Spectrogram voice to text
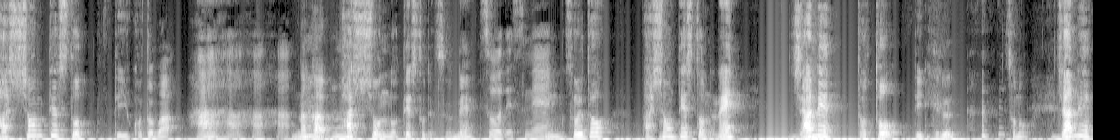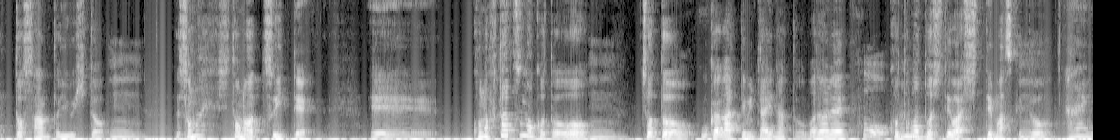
パッションテストっていう言葉。はあ、はあはあはあ、なんかうんうん。パッションのテストですよね、そうですうね、んそれとパッションテストのねジャネットとって言ってる？そのジャネットさんという人。うん。でその人のついて、えーこの2つのことをうん、ちょっと伺ってみたいなと。我々言葉としては知ってますけど、はい。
